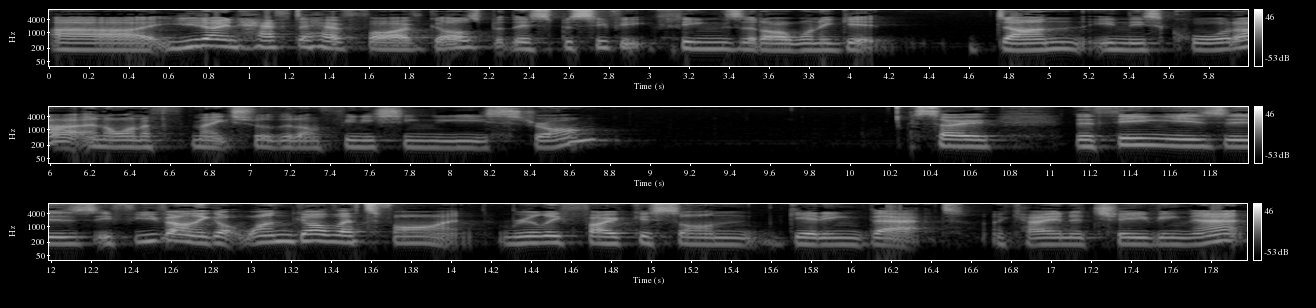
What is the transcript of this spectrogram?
Uh, you don't have to have five goals, but there's specific things that I want to get done in this quarter, and I want to make sure that I'm finishing the year strong. So the thing is, is if you've only got one goal, that's fine. Really focus on getting that, okay, and achieving that.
